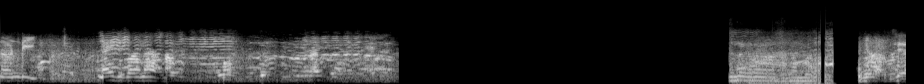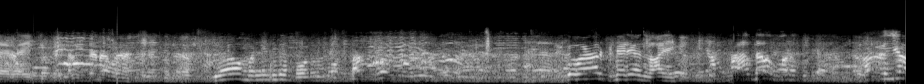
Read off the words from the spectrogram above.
வண்டி லைட் பதினாறு சரி ரைட் எங்க போனாலும் பின்னாடியே வந்து வாய் ஐயா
